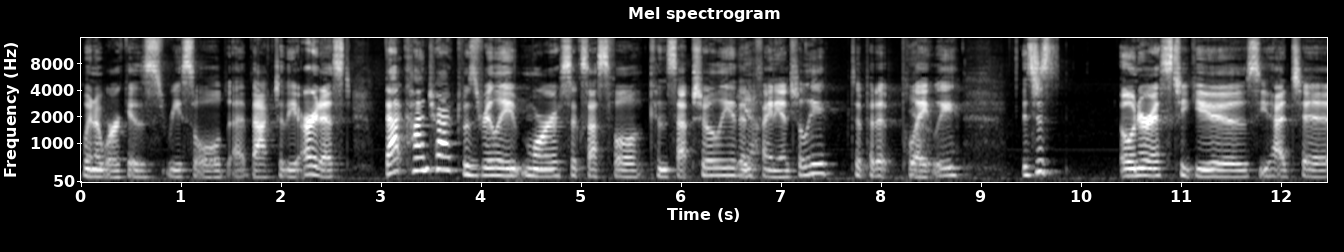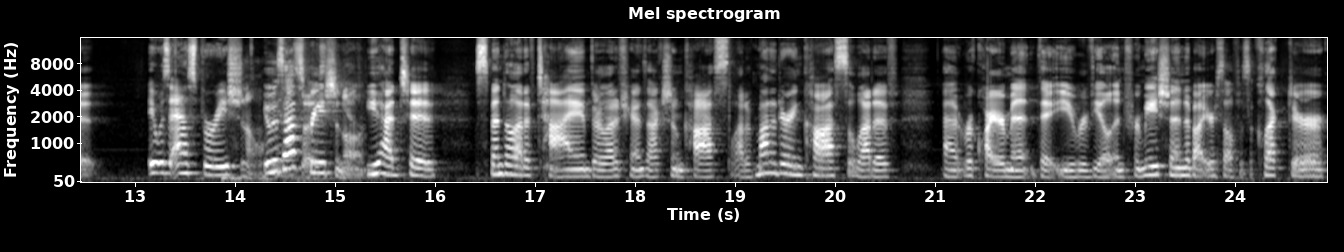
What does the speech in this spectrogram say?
when a work is resold uh, back to the artist that contract was really more successful conceptually than yeah. financially, to put it politely. Yeah. It's just onerous to use. You had to. It was aspirational. It was aspirational. Yeah. You had to spend a lot of time. There are a lot of transaction costs, a lot of monitoring costs, a lot of uh, requirement that you reveal information about yourself as a collector.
